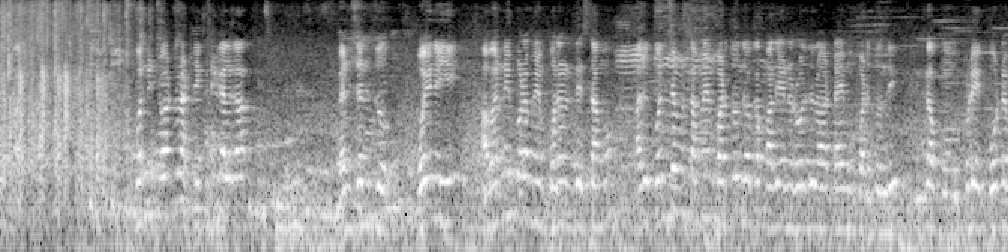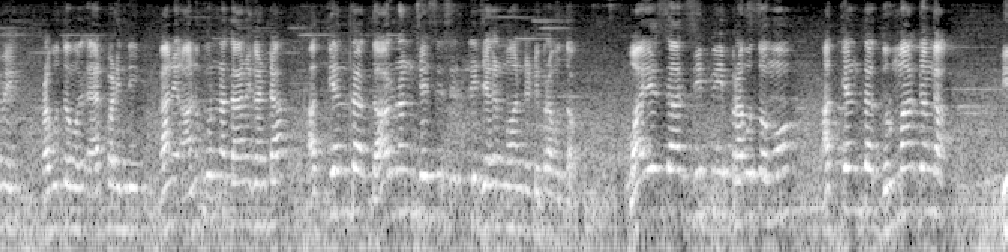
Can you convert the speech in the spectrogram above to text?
చెప్పాలి. కొన్ని చోట్ల టెక్నికల్గా పెన్షన్స్ పోయినాయి. అవన్నీ కూడా మేము పునరుద్ధిస్తాము. అది కొంచెం సమయం పడుతుంది. ఒక పదిహేను రోజులు ఆ టైం పడుతుంది. ఇంకా ఇప్పుడే కూటమి ప్రభుత్వం ఏర్పడింది. కానీ అనుకున్న దానికంట అత్యంత దారుణం చేసేసింది జగన్మోహన్ రెడ్డి ప్రభుత్వం. వైఎస్ఆర్ సిపి ప్రభుత్వము అత్యంత దుర్మార్గంగా ఈ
